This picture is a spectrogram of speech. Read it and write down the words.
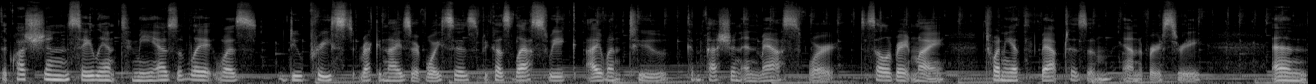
The question salient to me as of late was Do priests recognize their voices? Because last week I went to confession and mass for to celebrate my 20th baptism anniversary. And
